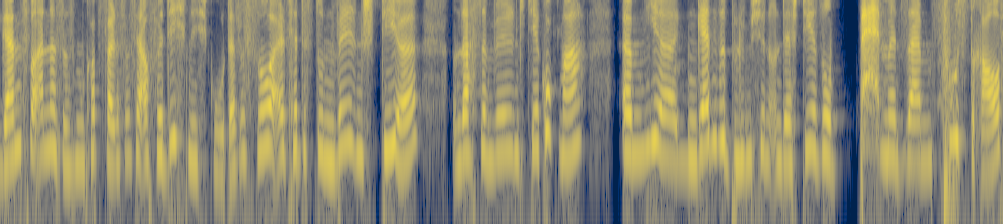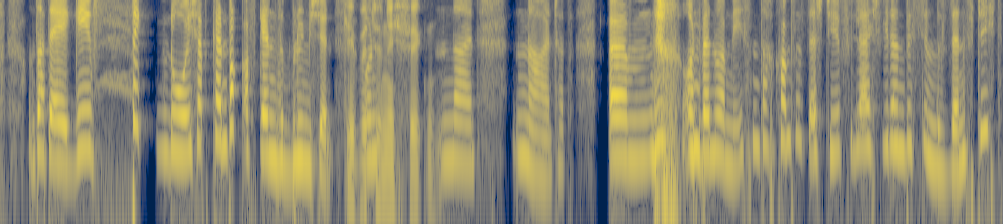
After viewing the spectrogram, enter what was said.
ganz woanders ist im Kopf, weil das ist ja auch für dich nicht gut. Das ist so, als hättest du einen wilden Stier und sagst dem wilden Stier, guck mal, ähm, hier ein Gänseblümchen und der Stier so bam mit seinem Fuß drauf und sagt, ey, geh ficken du, ich hab keinen Bock auf Gänseblümchen. Geh bitte und, nicht ficken. Nein, nein, Schatz. Ähm, und wenn du am nächsten Tag kommst, ist der Stier vielleicht wieder ein bisschen besänftigt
